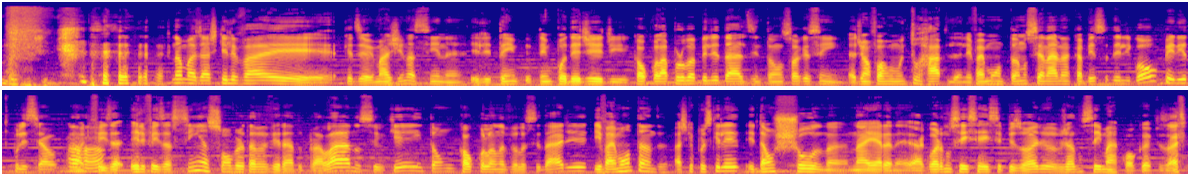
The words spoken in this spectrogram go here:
Não, mas acho que ele vai. Quer dizer, eu imagino assim, né? Ele tem, tem o poder de, de calcular probabilidades, então, só que assim, é de uma forma muito rápida. Ele vai montando um cenário na cabeça dele, igual o perito policial. Não, ele, Aham. fez, a- ele fez assim, a sombra tava virado pra lá, não sei o que, então calculando a velocidade e vai montando. Acho que é por isso que ele, ele dá um show na, na era, né? Agora eu não sei se é esse episódio, eu já não sei mais qual que é o episódio.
